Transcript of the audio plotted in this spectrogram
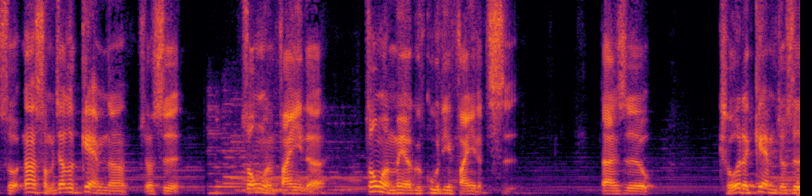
所那什么叫做 game 呢？就是中文翻译的，中文没有一个固定翻译的词，但是所谓的 game 就是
